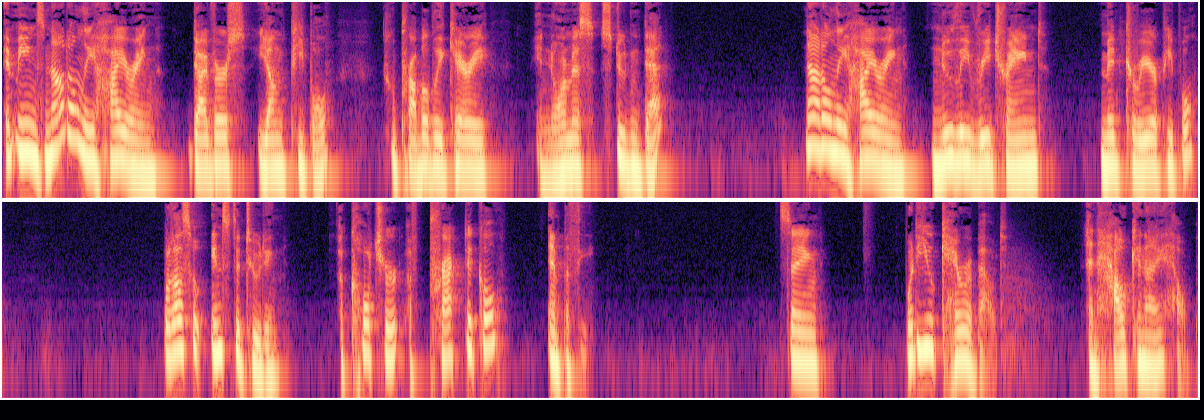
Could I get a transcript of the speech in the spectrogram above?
It means not only hiring diverse young people who probably carry enormous student debt, not only hiring newly retrained mid career people, but also instituting a culture of practical empathy. Saying, What do you care about? And how can I help?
